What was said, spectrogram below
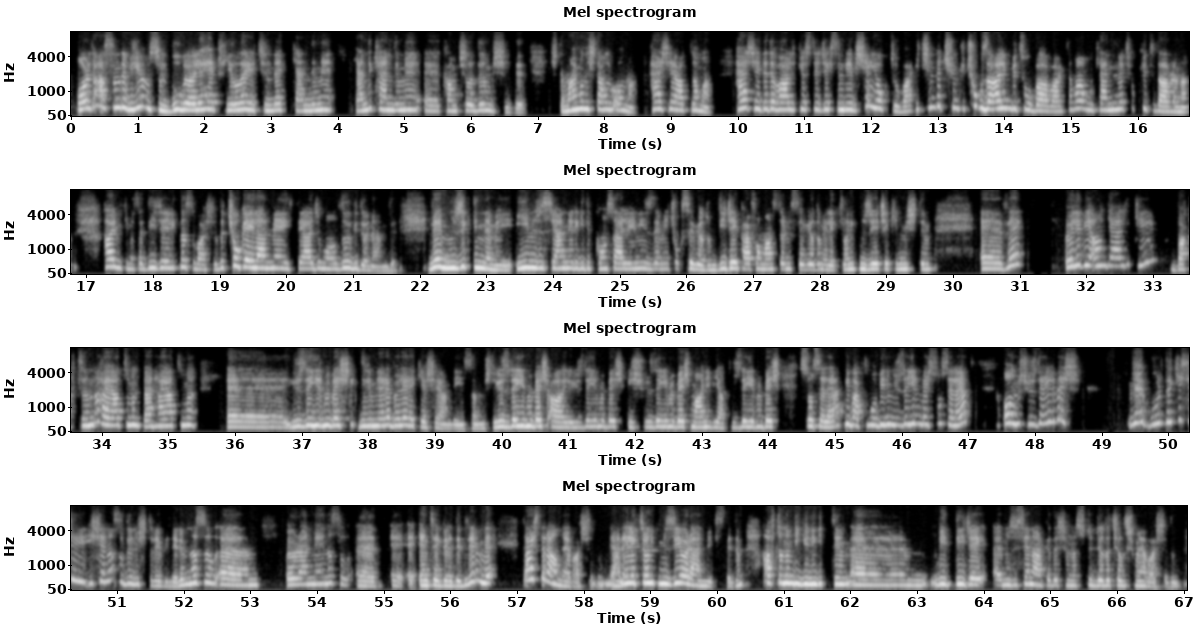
Orada aslında biliyor musun bu böyle hep yıllar içinde kendimi kendi kendimi e, kamçıladığım bir şeydi. İşte maymun iştahlı olma, her şeye atlama, her şeyde de varlık göstereceksin diye bir şey yok Tuğba. İçimde çünkü çok zalim bir Tuğba var tamam mı? Kendine çok kötü davranan. Halbuki mesela DJ'lik nasıl başladı? Çok eğlenmeye ihtiyacım olduğu bir dönemdi. Ve müzik dinlemeyi, iyi müzisyenleri gidip konserlerini izlemeyi çok seviyordum. DJ performanslarını seviyordum. Elektronik müziğe çekilmiştim. Ee, ve öyle bir an geldi ki baktığımda hayatımın ben hayatımı yüzde yirmi beşlik dilimlere bölerek yaşayan bir insanım. İşte yüzde yirmi beş aile, yüzde yirmi beş iş, yüzde yirmi beş maneviyat, yüzde yirmi beş sosyal hayat. Bir baktım o benim yüzde yirmi beş sosyal hayat olmuş yüzde elli beş. Ve buradaki şeyi işe nasıl dönüştürebilirim? Nasıl e, öğrenmeye nasıl e, e, entegre edebilirim ve dersler almaya başladım. Yani elektronik müziği öğrenmek istedim. Haftanın bir günü gittim e, bir DJ e, müzisyen arkadaşımla stüdyoda çalışmaya başladım.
